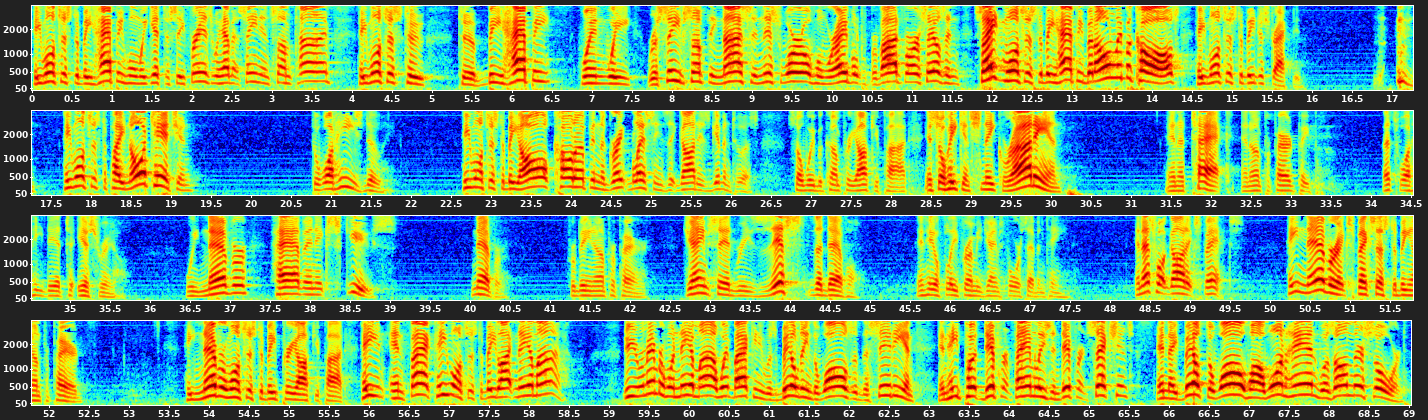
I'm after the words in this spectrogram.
He wants us to be happy when we get to see friends we haven't seen in some time. He wants us to, to be happy when we receive something nice in this world, when we're able to provide for ourselves. And Satan wants us to be happy, but only because he wants us to be distracted. he wants us to pay no attention to what he's doing. He wants us to be all caught up in the great blessings that God has given to us so we become preoccupied. And so He can sneak right in and attack an unprepared people. That's what He did to Israel. We never have an excuse, never, for being unprepared. James said, resist the devil and he'll flee from you, James 4 17. And that's what God expects. He never expects us to be unprepared. He never wants us to be preoccupied. He, in fact, he wants us to be like Nehemiah. Do you remember when Nehemiah went back and he was building the walls of the city and, and he put different families in different sections and they built the wall while one hand was on their sword?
